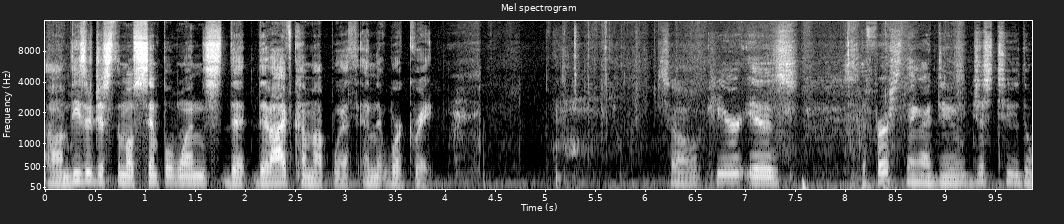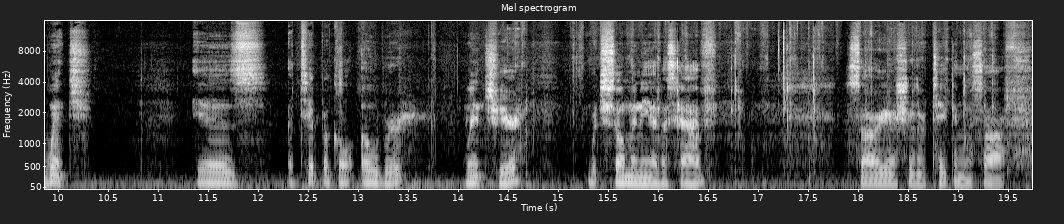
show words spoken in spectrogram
Um, these are just the most simple ones that, that I've come up with and that work great. So here is the first thing I do just to the winch is a typical Ober winch here, which so many of us have. Sorry, I should have taken this off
